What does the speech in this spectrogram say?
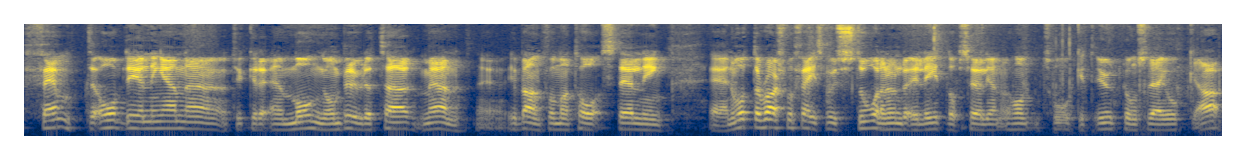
femte avdelningen. Eh, jag tycker det är många om budet här, men eh, ibland får man ta ställning. Eh, nummer 8, Rush for Face, var ju strålande under Elitloppshelgen Nu har en tråkigt utgångsläge och ja,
